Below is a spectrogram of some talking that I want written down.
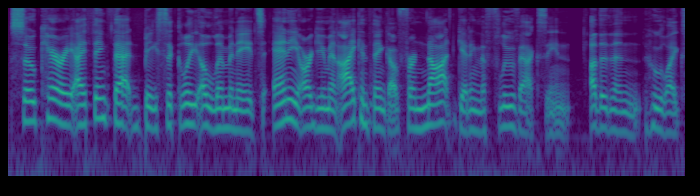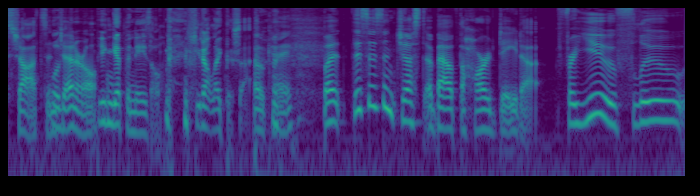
So, Carey, I think that basically eliminates any argument I can think of for not getting the flu vaccine, other than who likes shots in Well, general. You can get the nasal if you don't like the shot. Okay. but this isn't just about the hard data. For you, flu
